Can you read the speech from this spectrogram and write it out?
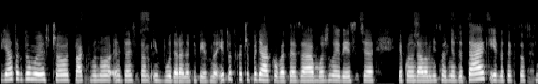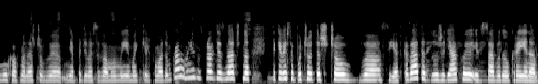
Я так думаю, що так воно е, десь там і буде рано чи пізно. І тут хочу подякувати за можливість, е, яку надала мені сьогодні ДТЕК, і для тих, хто слухав мене, щоб е, я поділилася з вами моїми кількома думками. Мені насправді значно цікавіше почути, що у вас є сказати. Дуже дякую, і все буде Україна.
